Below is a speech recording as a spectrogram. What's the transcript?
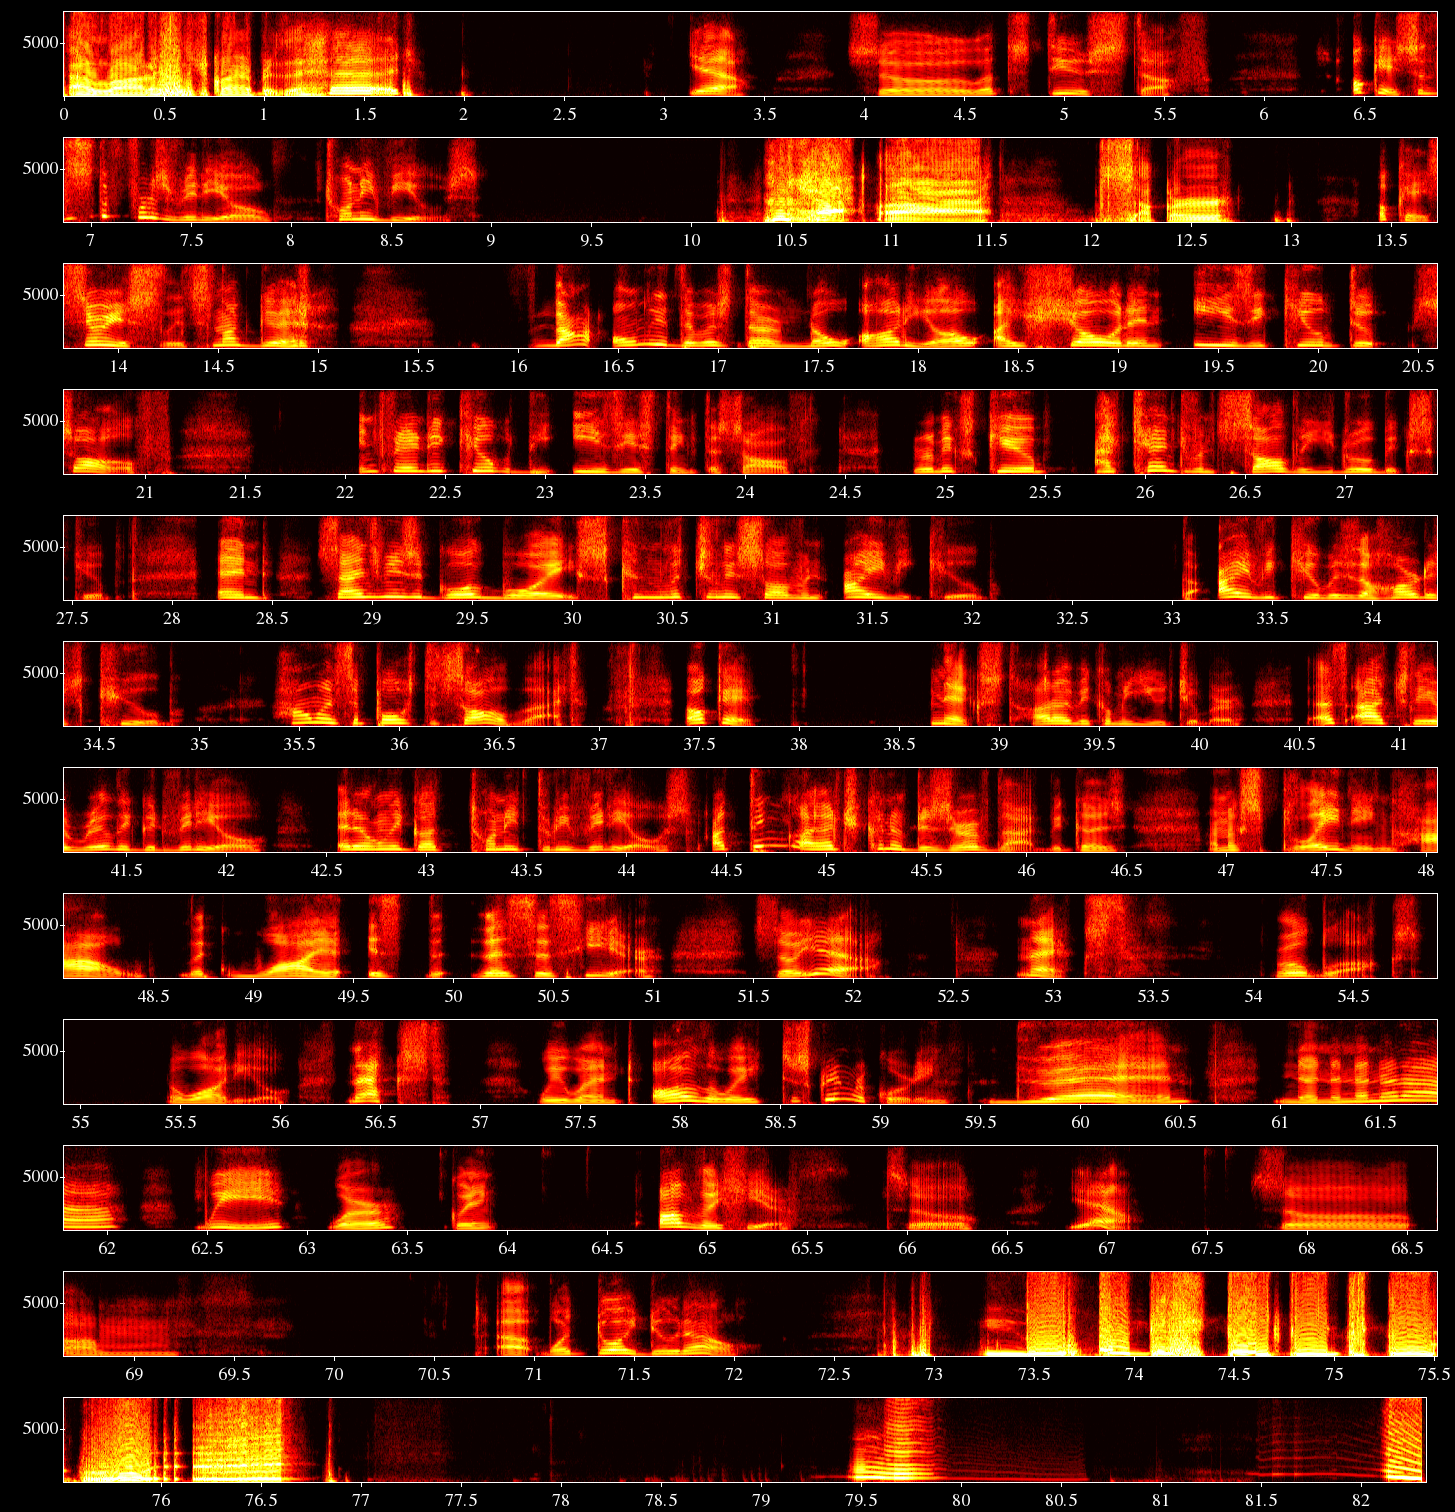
A lot of subscribers ahead. Yeah. So let's do stuff. Okay, so this is the first video. 20 views. ah, sucker. Okay, seriously, it's not good. Not only there was there no audio, I showed an easy cube to solve. Infinity cube, the easiest thing to solve. Rubik's cube, I can't even solve a Rubik's cube. And Science Music Gold Boys can literally solve an Ivy cube. The Ivy cube is the hardest cube. How am I supposed to solve that? Okay, next, how do I become a YouTuber? That's actually a really good video. It only got 23 videos. I think I actually kind of deserve that because I'm explaining how, like, why is th- this is here. So yeah, next, Roblox, no audio. Next, we went all the way to screen recording. Then, na na na na na, we were going way here. So yeah, so um, uh, what do I do now? do I just start to do?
